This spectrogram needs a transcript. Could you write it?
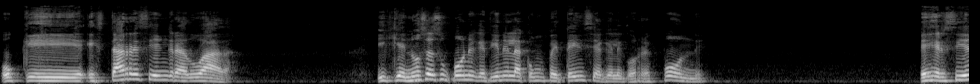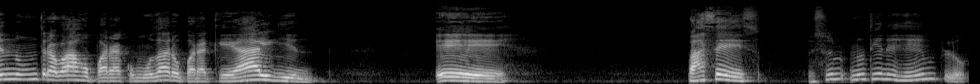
o que está recién graduada y que no se supone que tiene la competencia que le corresponde, ejerciendo un trabajo para acomodar o para que alguien eh, pase eso, eso no tiene ejemplo.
